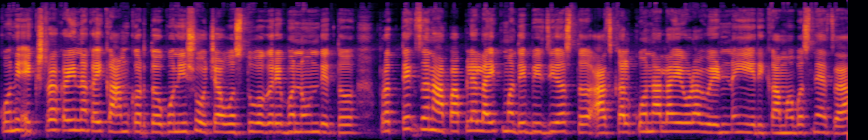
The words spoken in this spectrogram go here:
कोणी एक्स्ट्रा काही ना काही काम करतं कोणी शोच्या वस्तू वगैरे बनवून देतं. प्रत्येकजण आपापल्या लाईफमध्ये बिझी असतं. आजकाल कोणाला एवढा वेळ नाही आहे रिकामं बसण्याचा.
